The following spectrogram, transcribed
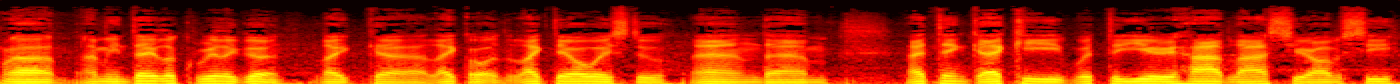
uh, I mean, they look really good, like uh, like like they always do. And um, I think Eki, with the year he had last year, obviously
